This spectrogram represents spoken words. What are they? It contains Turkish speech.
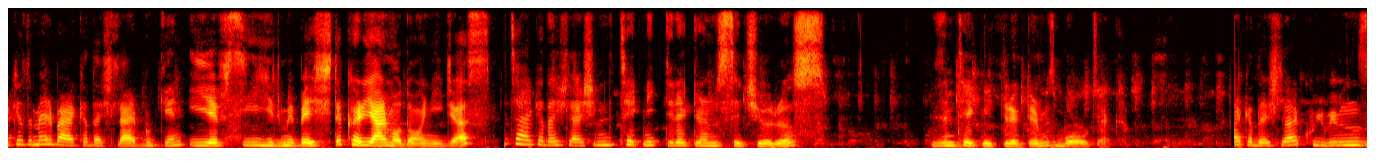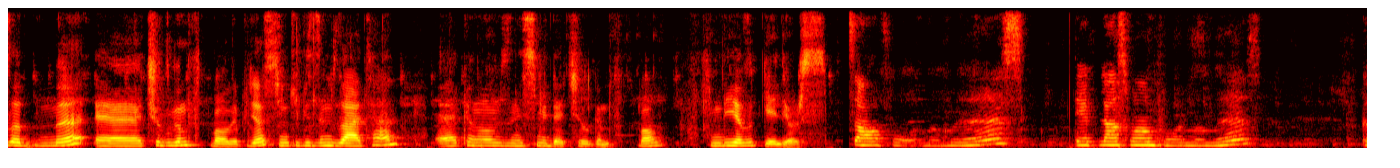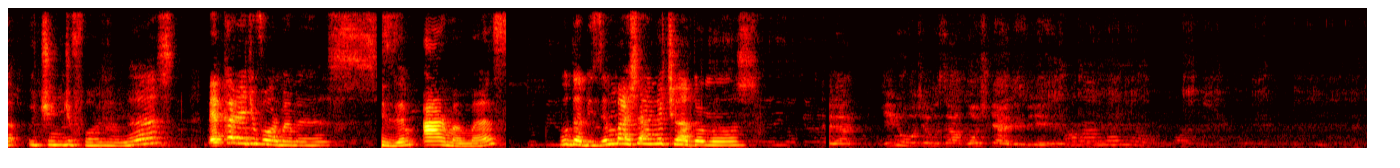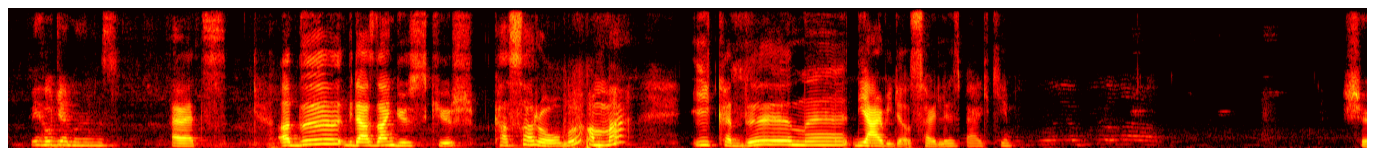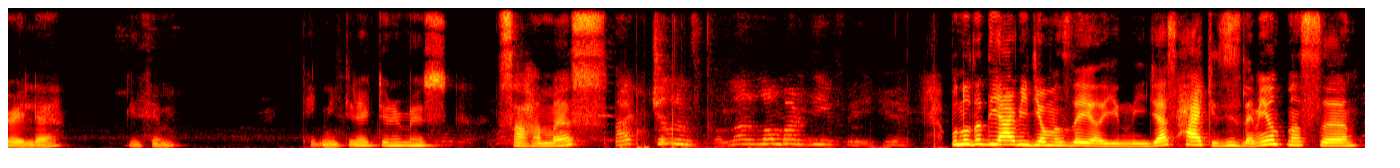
Herkese merhaba arkadaşlar. Bugün EFC 25'te kariyer modu oynayacağız. Evet arkadaşlar şimdi teknik direktörümüzü seçiyoruz. Bizim teknik direktörümüz bu olacak. Arkadaşlar kulübümüzün adını e, Çılgın Futbol yapacağız. Çünkü bizim zaten e, kanalımızın ismi de Çılgın Futbol. Şimdi yazıp geliyoruz. Sağ formamız, deplasman formamız, üçüncü formamız ve kaleci formamız. Bizim armamız Bu da bizim başlangıç kadromuz. Yeni hocamıza hoş geldin diyelim. Ve hocamız. Evet. Adı birazdan gözükür. Kasaroğlu ama ilk adını diğer videoda söyleriz belki. Şöyle bizim teknik direktörümüz, sahamız. Bunu da diğer videomuzda yayınlayacağız. Herkes izlemeyi unutmasın.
